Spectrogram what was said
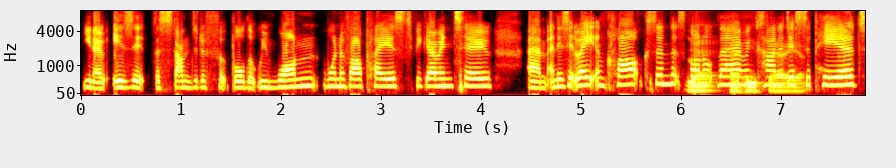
you know, is it the standard of football that we want one of our players to be going to? Um, and is it Leighton Clarkson that's gone yeah, up there and kind of disappeared?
